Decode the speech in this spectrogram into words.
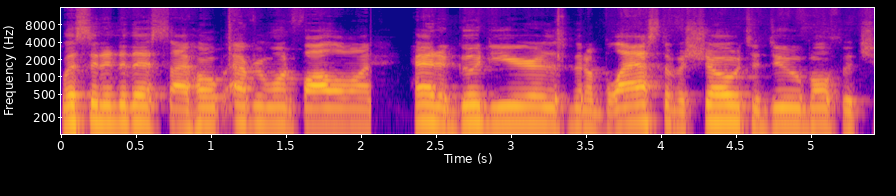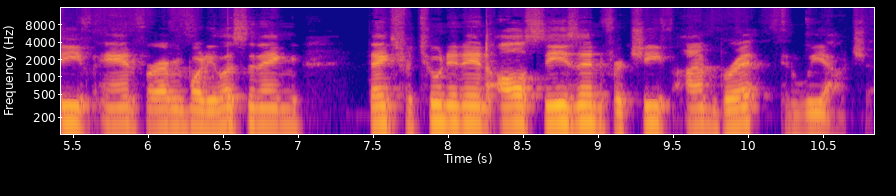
listening to this. I hope everyone following had a good year. This has been a blast of a show to do both with Chief and for everybody listening. Thanks for tuning in all season. For Chief, I'm Britt, and we out you.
